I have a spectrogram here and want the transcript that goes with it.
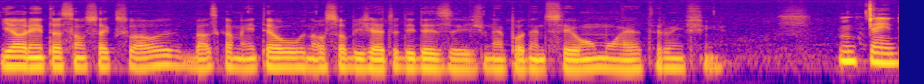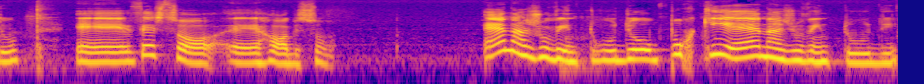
e a orientação sexual, basicamente, é o nosso objeto de desejo, né? Podendo ser homo, hétero, enfim. Entendo. É, vê só, é, Robson, é na juventude, ou por que é na juventude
